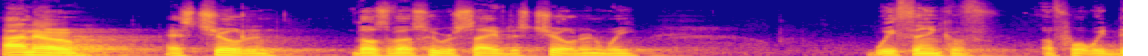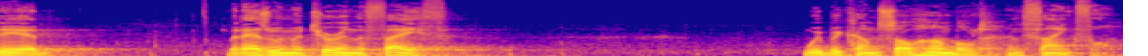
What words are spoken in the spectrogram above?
I know as children, those of us who were saved as children, we, we think of, of what we did. But as we mature in the faith, we become so humbled and thankful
